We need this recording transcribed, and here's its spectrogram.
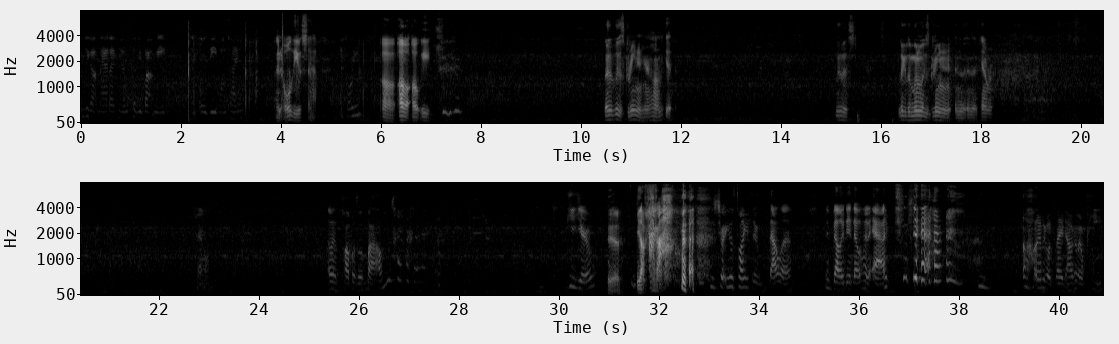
Ramsey got mad at him because he bought me an oldie one time. An oldie, what's that? A 40? Oh, oh, oh, E. Look, look, it's green in here, huh? Look at Look at this. Look at the moon looks green in, in, the, in the camera. Hell. I went Papa's with mom. you hear him? Yeah. Yeah. He was, try- he was talking to Bella. And Bella didn't know how to act. oh, I'm gonna go inside now. I'm gonna go pee.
